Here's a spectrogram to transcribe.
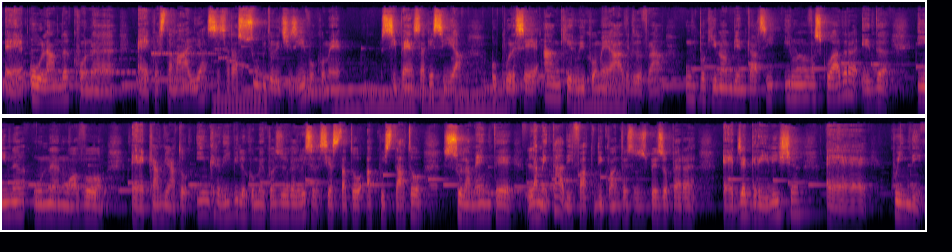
eh, Holland con eh, questa maglia, se sarà subito decisivo come si pensa che sia, oppure se anche lui come altri dovrà un pochino ambientarsi in una nuova squadra ed in un nuovo eh, campionato. Incredibile come questo giocatore sia stato acquistato solamente la metà di fatto di quanto è stato speso per eh, Jack Grealish, eh, quindi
